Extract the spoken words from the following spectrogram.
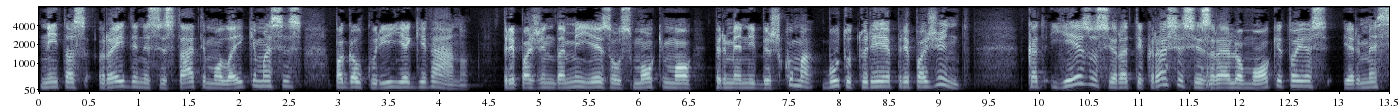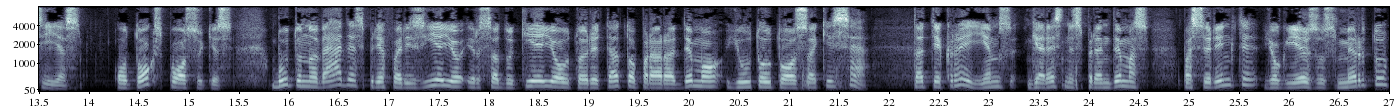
nei tas raidinis įstatymo laikymasis, pagal kurį jie gyveno. Pripažindami Jėzaus mokymo pirmenybiškumą būtų turėję pripažinti, kad Jėzus yra tikrasis Izraelio mokytojas ir mesijas. O toks posūkis būtų nuvedęs prie fariziejų ir sadukėjų autoriteto praradimo jų tautos akise. Ta tikrai jiems geresnis sprendimas pasirinkti, jog Jėzus mirtų,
